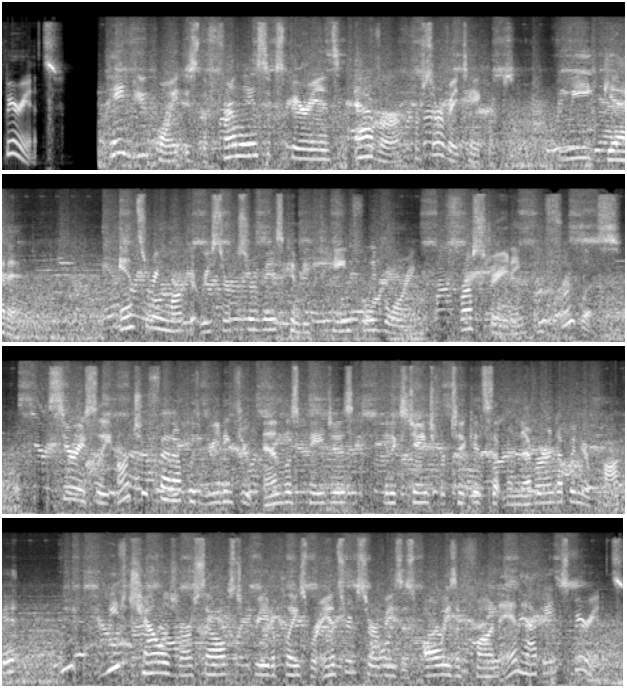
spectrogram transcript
experience. Paid Viewpoint is the friendliest experience ever for survey takers. We get it. Answering market research surveys can be painfully boring, frustrating, and fruitless. Seriously, aren't you fed up with reading through endless pages in exchange for tickets that will never end up in your pocket? We've challenged ourselves to create a place where answering surveys is always a fun and happy experience.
